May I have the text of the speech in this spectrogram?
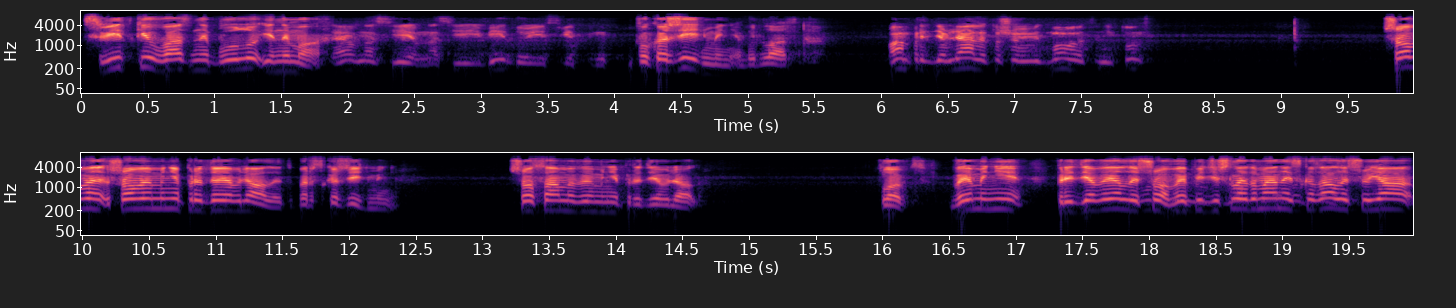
Свідків у вас не було і нема. Це в нас є, в нас є і відео, і свідки. Покажіть мені, будь ласка. Вам пред'являли те, що ви відмовилися, ніхто Що ви, що ви мені пред'являли? Тепер скажіть мені. Що саме ви мені пред'являли? Хлопці, ви мені пред'явили що? Ви підійшли до мене і сказали, що я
